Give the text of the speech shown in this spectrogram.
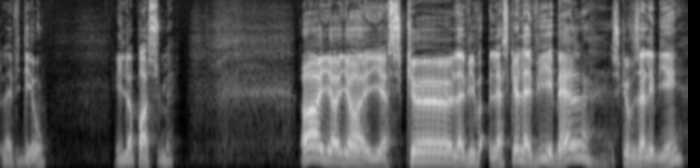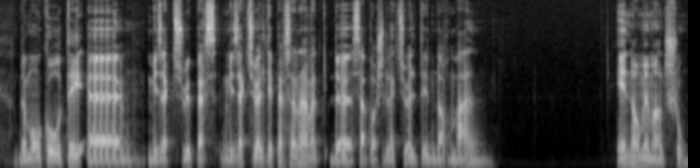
la vidéo. Il l'a pas assumé. Aïe, aïe, aïe. Est-ce que, la vie, est-ce que la vie est belle? Est-ce que vous allez bien? De mon côté, euh, mes, mes actualités personnelles avant de s'approcher de l'actualité normale. Énormément de show.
